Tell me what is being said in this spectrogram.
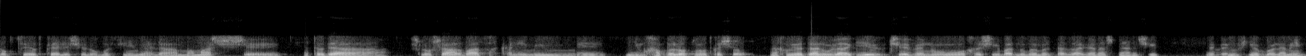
לא פציעות כאלה של עומסים, אלא ממש, אה, אתה יודע, שלושה, ארבעה שחקנים עם, אה, עם חבלות מאוד קשות. אנחנו ידענו להגיב כשהבאנו, אחרי שאיבדנו במרכז ההגנה שני אנשים, הבאנו שני בלמים.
